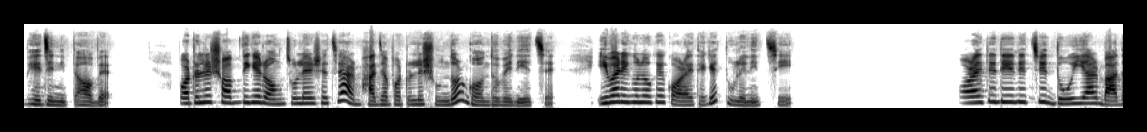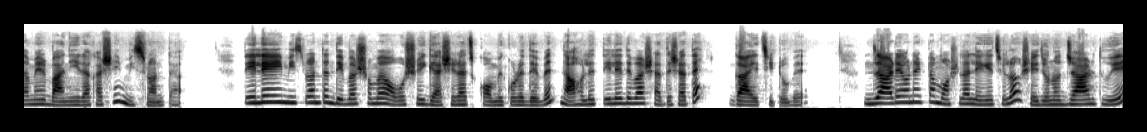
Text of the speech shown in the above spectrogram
ভেজে নিতে হবে। পটলের সব দিকে রং চলে এসেছে আর ভাজা পটলের সুন্দর গন্ধ বেরিয়েছে। এবার এগুলোকে কড়াই থেকে তুলে নিচ্ছি। কড়াইতে দিয়ে দিচ্ছি দই আর বাদামের বানিয়ে রাখা সেই মিশ্রণটা। তেলে এই মিশ্রণটা দেবার সময় অবশ্যই গ্যাসের আজ কমে করে দেবেন, না হলে তেলে দেবার সাথে সাথে গায়ে ছিটবে। জারে অনেকটা মশলা লেগেছিল, সেই জন্য জার ধুয়ে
